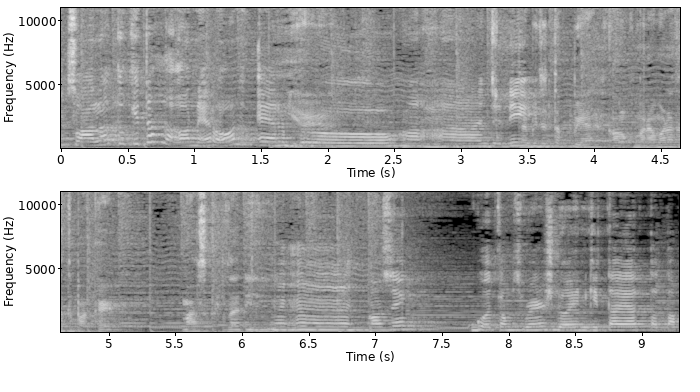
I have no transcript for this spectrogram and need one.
soalnya tuh kita nggak on air on air Iya. bro Ha-ha, jadi Tapi tetap ya kalau ke mana-mana tetap pakai masker tadi. mm-mm, maksudnya buat kamu sebenarnya doain kita ya tetap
